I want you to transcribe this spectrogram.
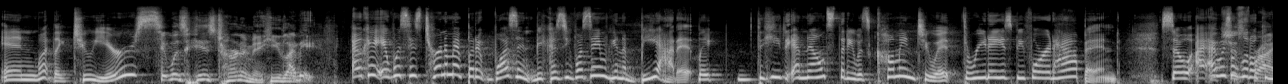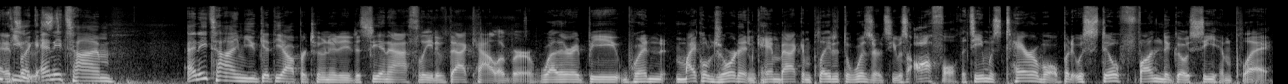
in what, like two years? It was his tournament. He like Okay, it was his tournament, but it wasn't because he wasn't even going to be at it. Like he announced that he was coming to it three days before it happened. So I, I was a little right. confused. It's like anytime, anytime you get the opportunity to see an athlete of that caliber, whether it be when Michael Jordan came back and played at the Wizards, he was awful. The team was terrible, but it was still fun to go see him play.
